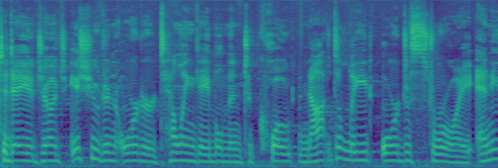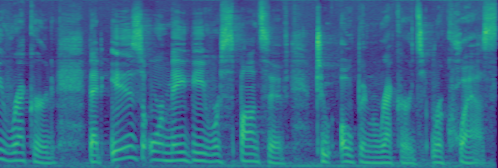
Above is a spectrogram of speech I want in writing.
Today, a judge issued an order telling Gableman to, quote, not delete or destroy any record that is or may be responsive to open records requests.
